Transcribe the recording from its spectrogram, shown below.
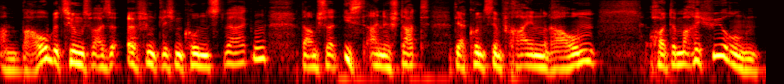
am Bau beziehungsweise öffentlichen Kunstwerken. Darmstadt ist eine Stadt der Kunst im freien Raum. Heute mache ich Führungen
